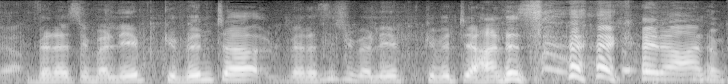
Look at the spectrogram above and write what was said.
Ja. Wenn er es überlebt, gewinnt er. Wenn er es nicht überlebt, gewinnt der Hannes. Keine Ahnung.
